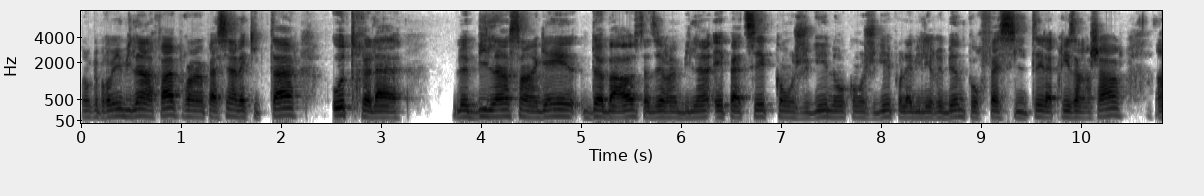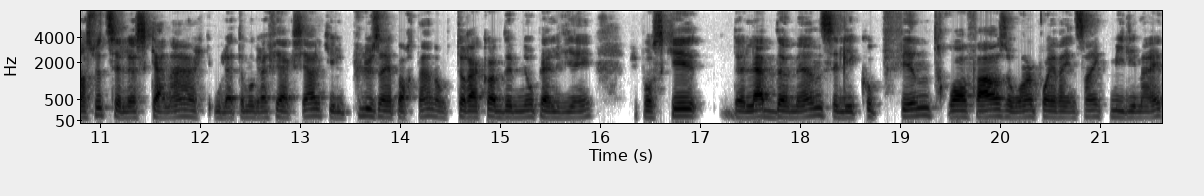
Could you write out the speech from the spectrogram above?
Donc, le premier bilan à faire pour un patient avec ictère, outre le bilan sanguin de base, c'est-à-dire un bilan hépatique conjugué, non conjugué pour la bilirubine pour faciliter la prise en charge. Ensuite, c'est le scanner ou la tomographie axiale qui est le plus important, donc thoraco-abdominaux-pelvien. Puis pour ce qui est de l'abdomen, c'est les coupes fines, trois phases au 1,25 mm,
